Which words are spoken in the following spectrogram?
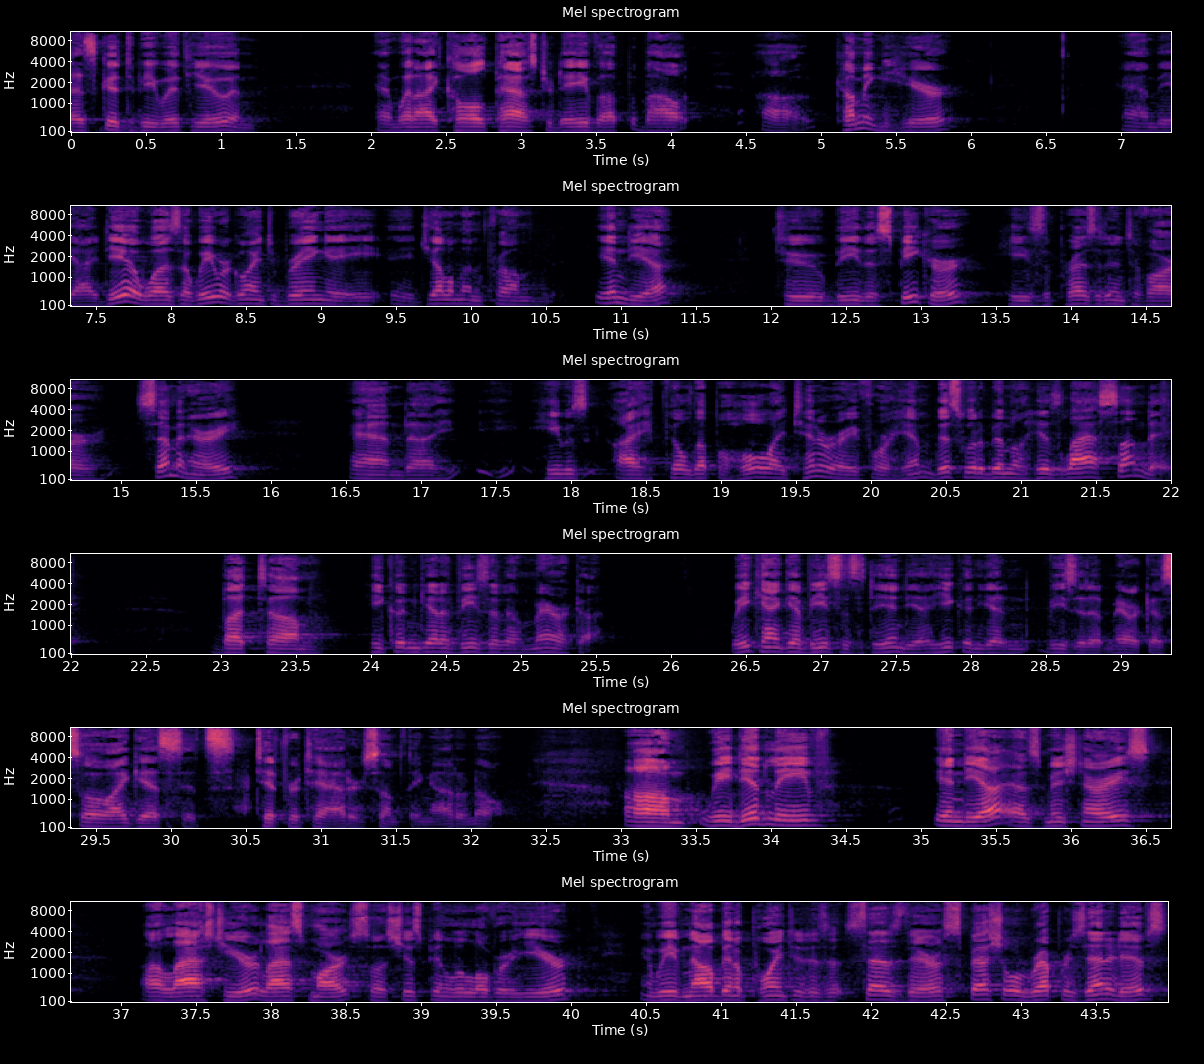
it's good to be with you. And, and when I called Pastor Dave up about uh, coming here, and the idea was that we were going to bring a, a gentleman from India to be the speaker. He's the president of our seminary, and uh, he, he was. I filled up a whole itinerary for him. This would have been his last Sunday, but um, he couldn't get a visa to America. We can't get visas to India. He couldn't get a visa to America. So I guess it's tit for tat or something. I don't know. Um, we did leave India as missionaries uh, last year, last March, so it's just been a little over a year. And we've now been appointed, as it says there, special representatives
